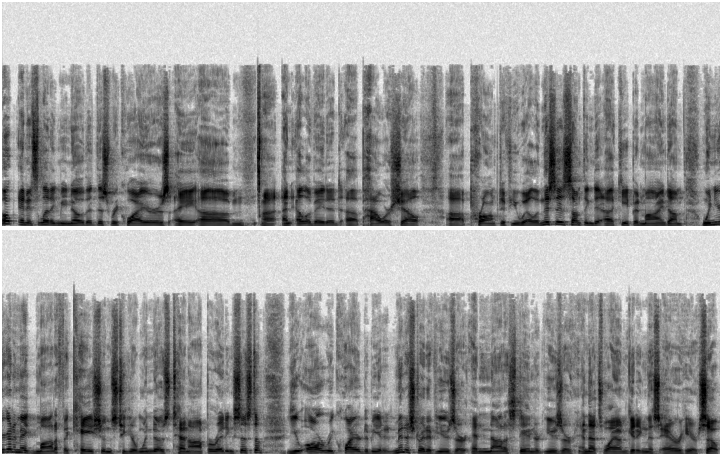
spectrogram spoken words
Oh, and it's letting me know that this requires a um, uh, an elevated uh, PowerShell uh, prompt, if you will. And this is something to uh, keep in mind. Um, when you're going to make modifications to your Windows 10 operating system, you are required to be an administrative user and not a standard user, and that's why I'm getting this error here. So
